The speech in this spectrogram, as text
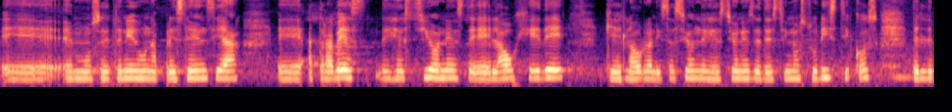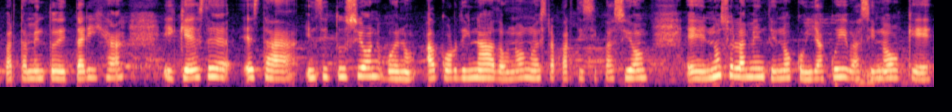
eh, hemos eh, tenido una presencia a través de gestiones de la OGD, que es la Organización de Gestiones de Destinos Turísticos del Departamento de Tarija, y que este, esta institución bueno, ha coordinado ¿no? nuestra participación, no solamente ¿no? con Yacuiba, sino que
